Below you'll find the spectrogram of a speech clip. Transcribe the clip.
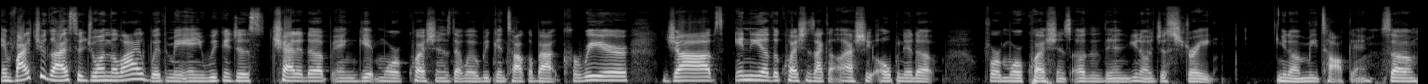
invite you guys to join the live with me and we can just chat it up and get more questions. That way we can talk about career, jobs, any other questions. I can actually open it up for more questions other than, you know, just straight you know, me talking. So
